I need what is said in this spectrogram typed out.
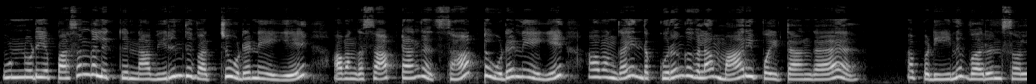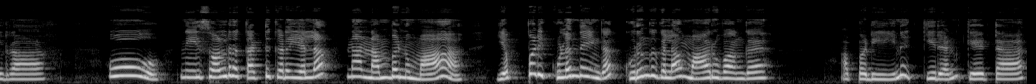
உன்னுடைய பசங்களுக்கு நான் விருந்து வச்ச உடனேயே அவங்க சாப்பிட்டாங்க. சாப்பிட்ட உடனேயே அவங்க இந்த குரங்குகளாக மாறி போயிட்டாங்க. அப்படின்னு வருண் சொல்றான். ஓ நீ சொல்ற கட்டுக்கடையெல்லாம் நான் நம்பணுமா? எப்படி குழந்தைங்க குரங்குகளாக மாறுவாங்க? அப்படின்னு கிரண் கேட்டா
